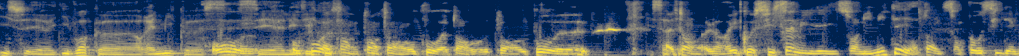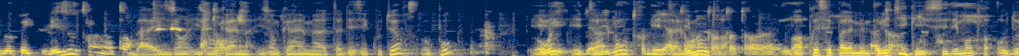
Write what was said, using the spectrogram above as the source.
ils, voient que Realme, que c'est oh, les Oppo, attends, attends, attends, Oppo, attends, attends, Oppo... Euh, attends, leur écosystème, ils, sont limités. Attends, ils sont pas aussi développés que les autres. Hein. Attends. Bah, ils ont, ils ont quand même, ils ont quand même. T'as des écouteurs Oppo oui, il y a les montres, mais attends, les montres. Attends, attends, bon, après, c'est pas la même politique, c'est des montres haut de,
